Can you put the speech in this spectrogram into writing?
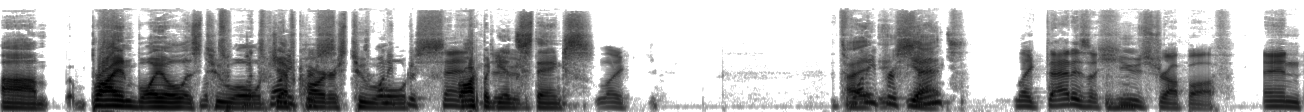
Um, Brian Boyle is too old. Jeff Carter's too old. Brock McGinn stinks. Like twenty percent, like that is a mm-hmm. huge mm-hmm. drop off, and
